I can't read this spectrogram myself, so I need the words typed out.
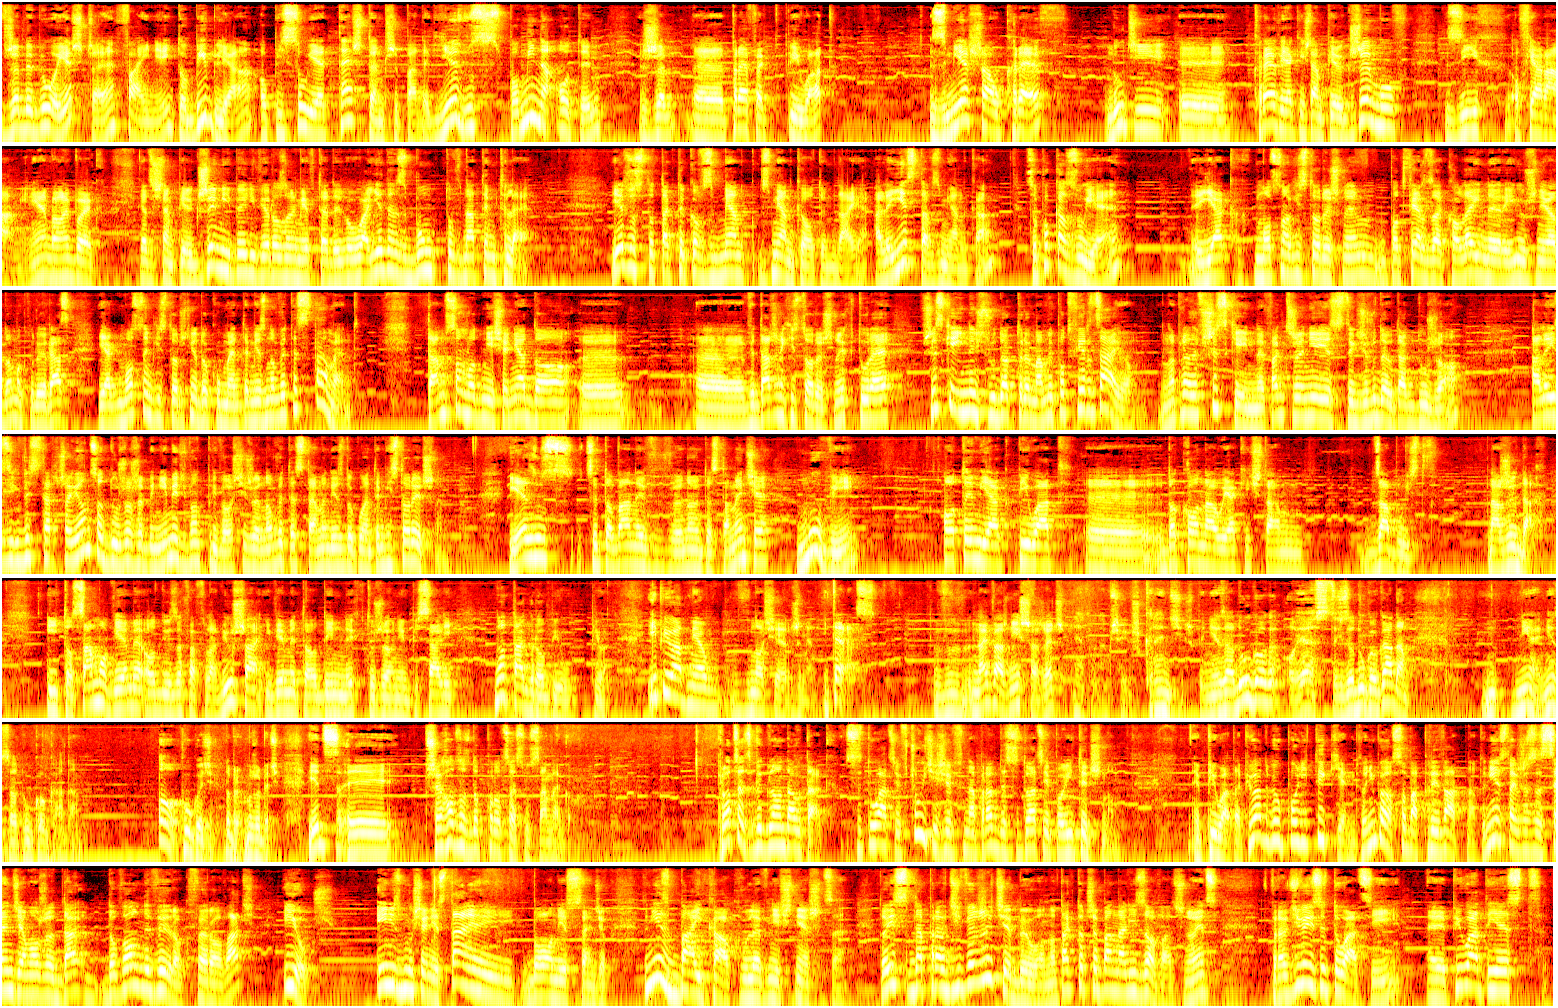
e, żeby było jeszcze fajniej, to Biblia opisuje też ten przypadek. Jezus wspomina o tym, że prefekt Piłat zmieszał krew ludzi krew jakichś tam pielgrzymów z ich ofiarami, nie? Bo, bo jak jacyś tam pielgrzymi byli w Jerozolimie wtedy, była jeden z punktów na tym tle. Jezus to tak tylko wzmian wzmiankę o tym daje, ale jest ta wzmianka, co pokazuje, jak mocno historycznym potwierdza kolejny, już nie wiadomo który raz, jak mocnym historycznie dokumentem jest Nowy Testament. Tam są odniesienia do y, y, wydarzeń historycznych, które Wszystkie inne źródła, które mamy, potwierdzają. Naprawdę wszystkie inne. Fakt, że nie jest tych źródeł tak dużo, ale jest ich wystarczająco dużo, żeby nie mieć wątpliwości, że Nowy Testament jest dokumentem historycznym. Jezus, cytowany w Nowym Testamencie, mówi o tym, jak Piłat yy, dokonał jakichś tam zabójstw na Żydach. I to samo wiemy od Józefa Flawiusza i wiemy to od innych, którzy o nim pisali. No tak robił Piłat. I Piłat miał w nosie Rzymian. I teraz w, najważniejsza rzecz, nie, to nam się już kręci, żeby nie za długo, o jesteś, za długo gadam. nie, nie za długo gadam. O, pół godziny, dobra, może być. Więc yy, przechodząc do procesu samego. Proces wyglądał tak. Sytuację, wczujcie się w naprawdę sytuację polityczną. Piłata. Piłat był politykiem, to nie była osoba prywatna. To nie jest tak, że sędzia może dowolny wyrok ferować i już. I nic mu się nie stanie, bo on jest sędzią. To nie jest bajka o królewnie Śnieżce. To jest na prawdziwe życie było. No tak to trzeba analizować. No więc w prawdziwej sytuacji e, Piłat jest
